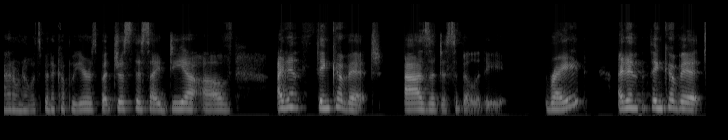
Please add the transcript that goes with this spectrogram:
I don't know, it's been a couple years, but just this idea of I didn't think of it as a disability, right? I didn't think of it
